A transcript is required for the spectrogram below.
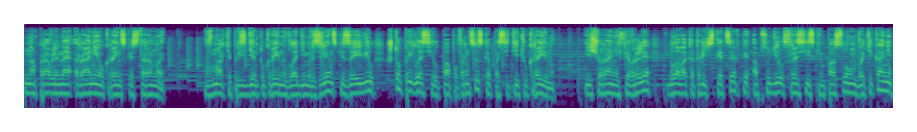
направленное ранее украинской стороной. В марте президент Украины Владимир Зеленский заявил, что пригласил папу Франциска посетить Украину. Еще ранее в феврале глава католической церкви обсудил с российским послом в Ватикане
